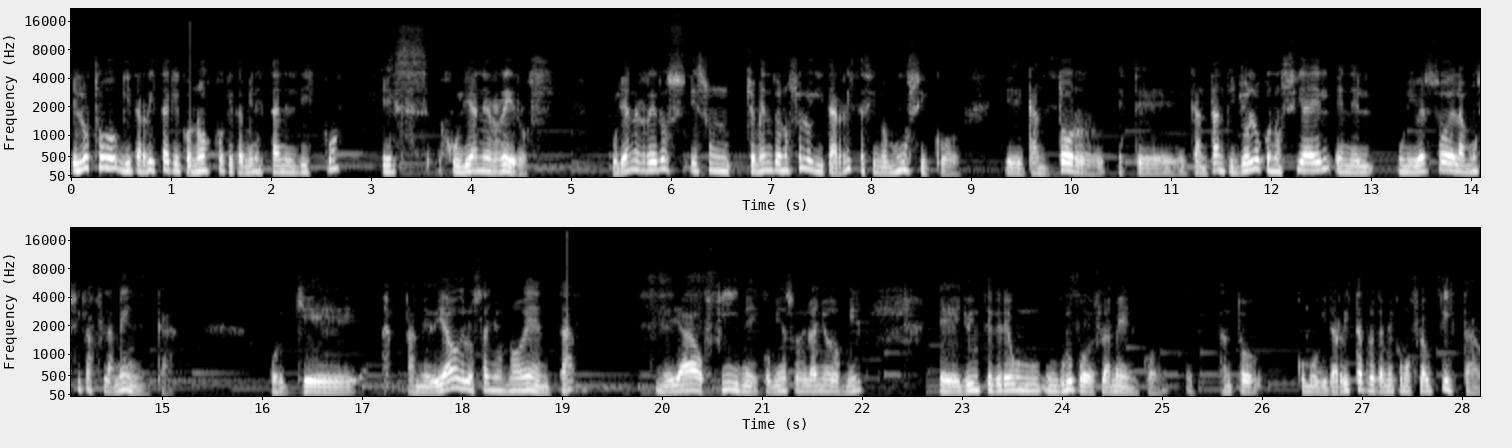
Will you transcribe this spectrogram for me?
El otro guitarrista que conozco que también está en el disco es Julián Herreros. Julián Herreros es un tremendo, no solo guitarrista, sino músico, eh, cantor, este, cantante. Yo lo conocí a él en el universo de la música flamenca porque a mediados de los años 90, mediados, fines, comienzos del año 2000, eh, yo integré un, grupo de flamenco, eh, tanto como guitarrista, pero también como flautista,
